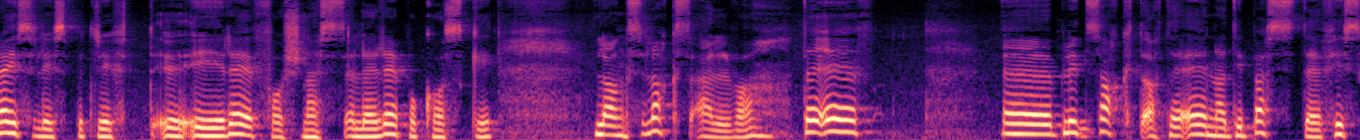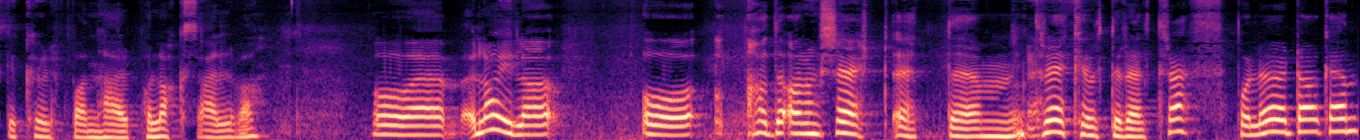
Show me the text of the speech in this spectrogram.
reiselivsbedrift i Reforsnes, eller Repokoski, langs Lakselva. Det er eh, blitt sagt at det er en av de beste fiskekulpene her på Lakselva. Og eh, Laila og hadde arrangert et um, trekulturelt treff på lørdagen.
